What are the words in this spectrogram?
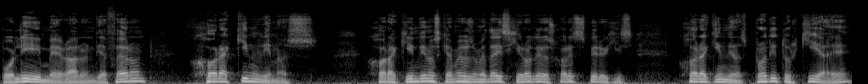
πολύ μεγάλο ενδιαφέρον. Χώρα κίνδυνος. Χώρα κίνδυνος και αμέσως μετά οι ισχυρότερες χώρες της περιοχής. Χώρα κίνδυνος. Πρώτη Τουρκία, ε.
